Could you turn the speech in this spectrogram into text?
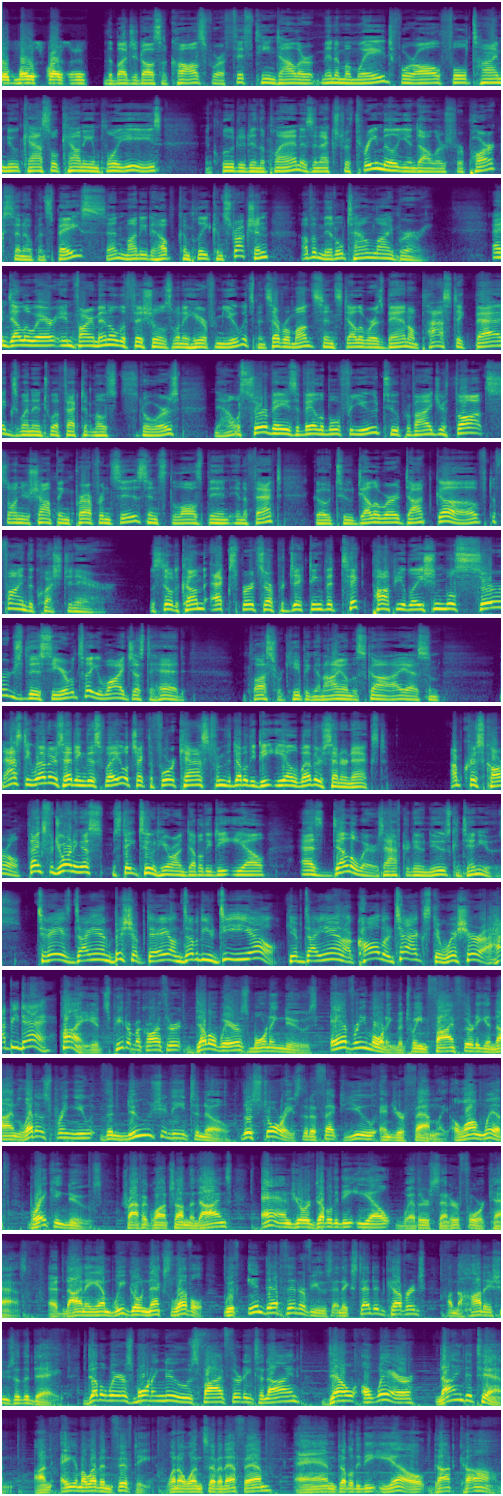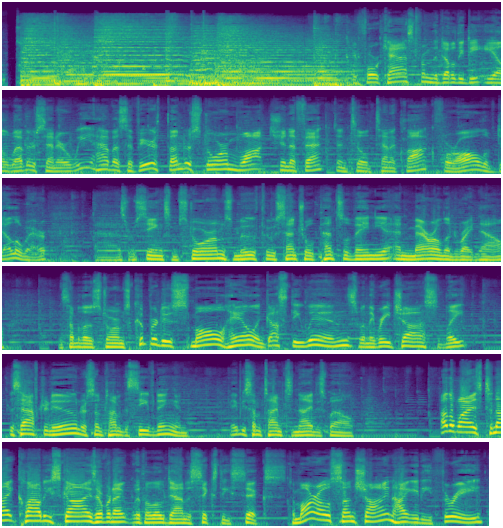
most. The budget also calls for a $15 minimum wage for all full time New Castle County employees. Included in the plan is an extra $3 million for parks and open space and money to help complete construction of a Middletown library. And Delaware environmental officials want to hear from you. It's been several months since Delaware's ban on plastic bags went into effect at most stores. Now a survey is available for you to provide your thoughts on your shopping preferences since the law's been in effect. Go to delaware.gov to find the questionnaire. Still to come, experts are predicting the tick population will surge this year. We'll tell you why just ahead. Plus, we're keeping an eye on the sky as some nasty weather's heading this way. We'll check the forecast from the WDEL Weather Center next. I'm Chris Carl. Thanks for joining us. Stay tuned here on WDEL as Delaware's afternoon news continues. Today is Diane Bishop Day on WDEL. Give Diane a call or text to wish her a happy day. Hi, it's Peter MacArthur, Delaware's Morning News. Every morning between 5:30 and 9, let us bring you the news you need to know, the stories that affect you and your family, along with breaking news Traffic Watch on the 9s, and your WDEL Weather Center forecast. At 9 a.m., we go next level with in-depth interviews and extended coverage on the hot issues of the day. Delaware's Morning News, 5.30 to 9. Del Aware, 9 to 10 on AM 1150, 1017 FM, and WDEL.com. Forecast from the WDEL Weather Center, we have a severe thunderstorm watch in effect until 10 o'clock for all of Delaware. As we're seeing some storms move through central Pennsylvania and Maryland right now. And some of those storms could produce small hail and gusty winds when they reach us late this afternoon or sometime this evening and maybe sometime tonight as well. Otherwise, tonight, cloudy skies overnight with a low down to 66. Tomorrow, sunshine, high 83.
